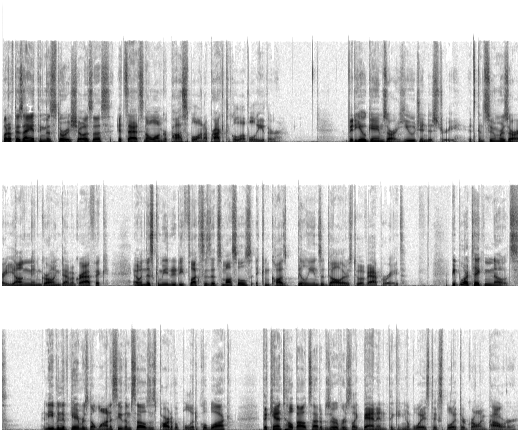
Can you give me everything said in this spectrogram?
But if there's anything this story shows us, it's that it's no longer possible on a practical level either. Video games are a huge industry, its consumers are a young and growing demographic, and when this community flexes its muscles, it can cause billions of dollars to evaporate. People are taking notes, and even if gamers don't want to see themselves as part of a political bloc, they can't help outside observers like Bannon thinking of ways to exploit their growing power.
